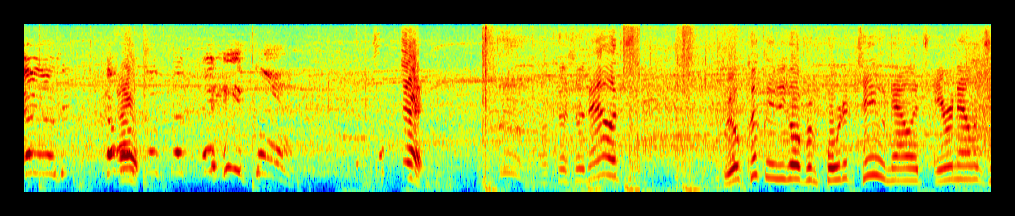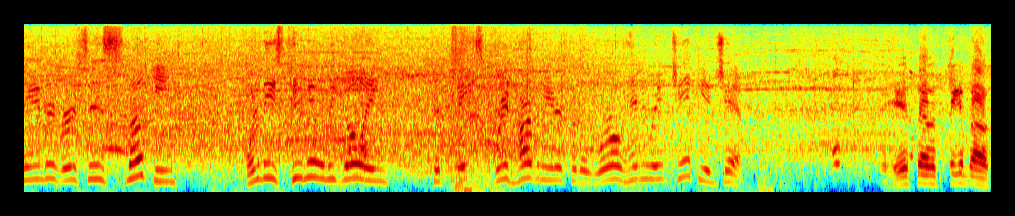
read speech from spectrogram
Aaron Alexander comes Out. suspect, and he's gone. Okay, so now it's real quickly we go from four to two. Now it's Aaron Alexander versus Smokey. One of these two men will be going to face Brent Harvenator for the World Heavyweight Championship. And here's something to think about.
